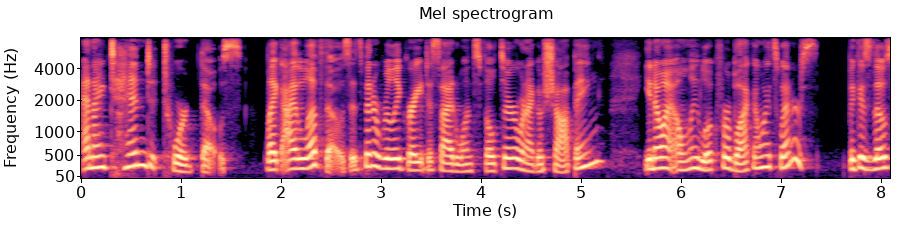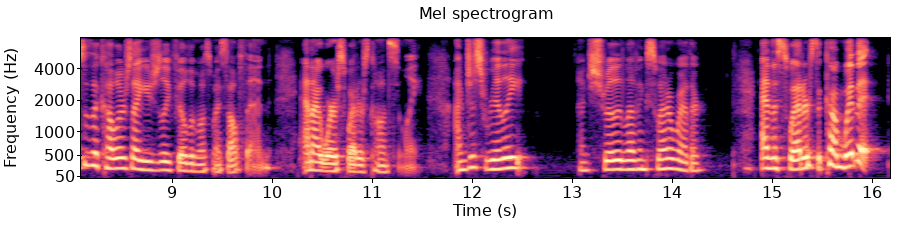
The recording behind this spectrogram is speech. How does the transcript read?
And I tend toward those. Like, I love those. It's been a really great decide once filter when I go shopping. You know, I only look for black and white sweaters because those are the colors I usually feel the most myself in. And I wear sweaters constantly. I'm just really, I'm just really loving sweater weather and the sweaters that come with it.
